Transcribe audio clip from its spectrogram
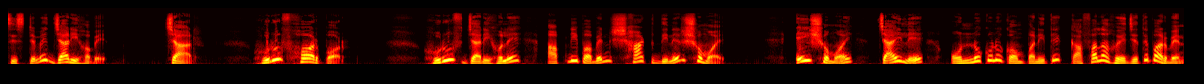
সিস্টেমে জারি হবে। চার, হুরুফ হওয়ার পর। হুরুফ জারি হলে আপনি পাবেন ষাট দিনের সময়। এই সময় চাইলে অন্য কোনো কোম্পানিতে কাফালা হয়ে যেতে পারবেন।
